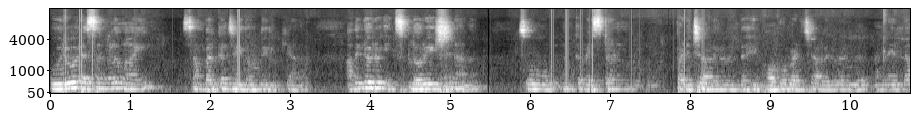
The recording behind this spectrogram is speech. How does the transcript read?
ഓരോ രസങ്ങളുമായി സമ്പർക്കം ചെയ്തുകൊണ്ടിരിക്കുകയാണ്. അതിന്റെ ഒരു എക്സ്പ്ലോറേഷനാണ് സോ നമുക്ക് വെസ്റ്റേൺ പഠിച്ച ആളുകളുണ്ട് ഹിപ് ഹോപ്പ് പഠിച്ച ആളുകളുണ്ട് അങ്ങനെ എല്ലാ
